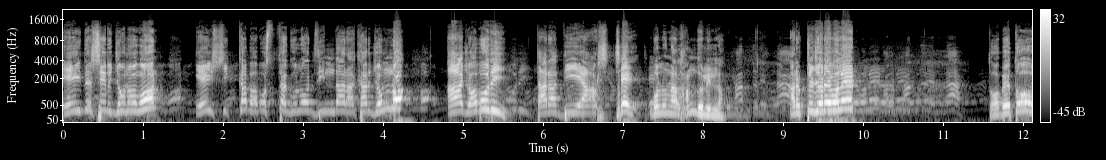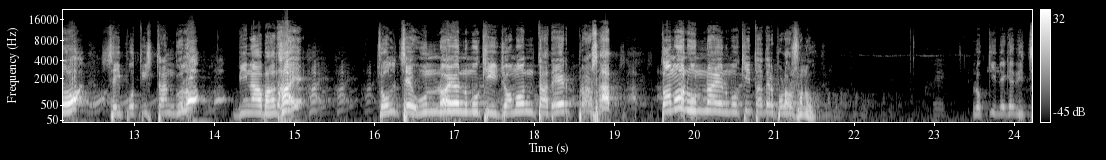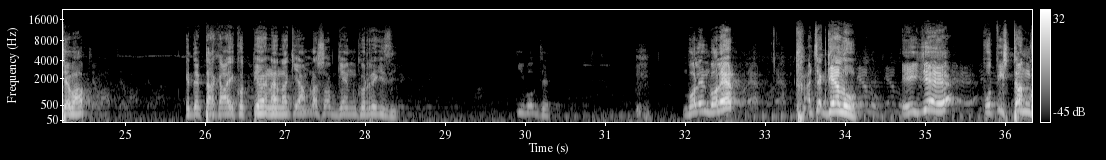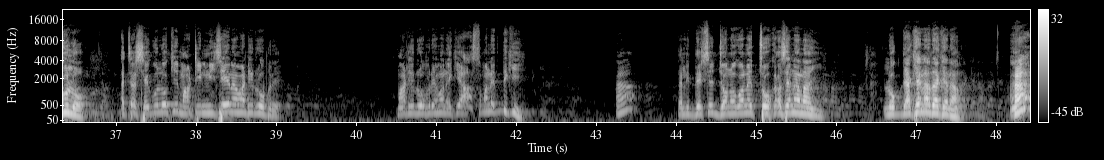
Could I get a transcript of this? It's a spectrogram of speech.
এই দেশের জনগণ এই শিক্ষা ব্যবস্থাগুলো জিন্দা রাখার জন্য আজ অবধি তারা দিয়ে আসছে। বলুন আলহামদুলিল্লাহ। আর একটু জোরে বলেন। তবে তো সেই প্রতিষ্ঠানগুলো বিনা বাধায় চলছে। উন্নয়নমুখী যেমন তাদের প্রাসাদ তেমন উন্নয়নমুখী তাদের পড়াশোনা। লোক কি দেখে দিচ্ছে বাপ এদের টাকা আয় করতে হয় না, নাকি আমরা সব জ্ঞান করে রেখেছি? কি বলছে? বলেন বলেন। আচ্ছা গেল। এই যে প্রতিষ্ঠানগুলো আচ্ছা সেগুলো কি মাটির নিচে না মাটির উপরে? মাটির উপরে মানে কি আসমানের দিকে? হ্যাঁ? তাহলে দেশের জনগণের চোখ আছে না নাই? লোক দেখে না দেখে না? হ্যাঁ?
